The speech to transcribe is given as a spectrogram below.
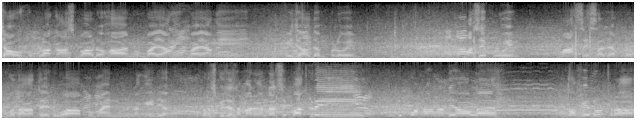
Jauh ke belakang Spaldo Hai membayangi-bayangi Rizal dan Peluim. Masih Peluim, masih saja Peluim kotak atik dua pemain menangis dia. Terus kerja sama dengan Rashid Bakri. Dipotong dia oleh Taufik Dutra.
